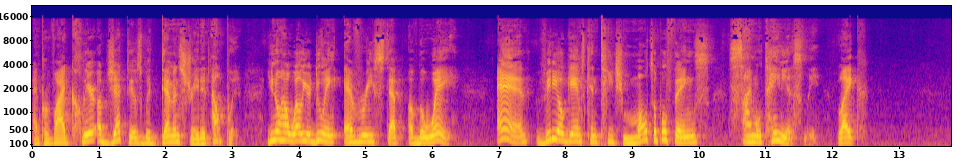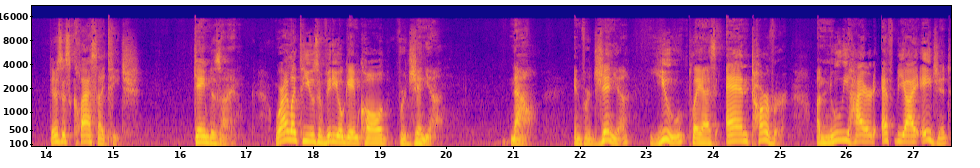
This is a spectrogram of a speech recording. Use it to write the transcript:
and provide clear objectives with demonstrated output. You know how well you're doing every step of the way. And video games can teach multiple things simultaneously. Like, there's this class I teach, game design, where I like to use a video game called Virginia. Now, in Virginia, you play as Anne Tarver, a newly hired FBI agent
